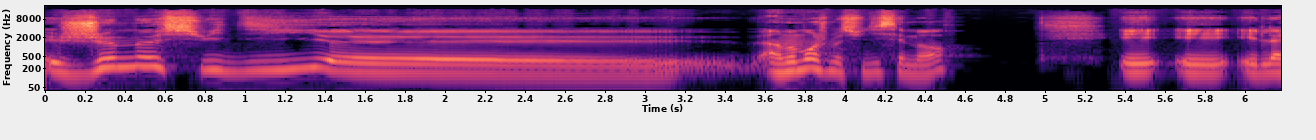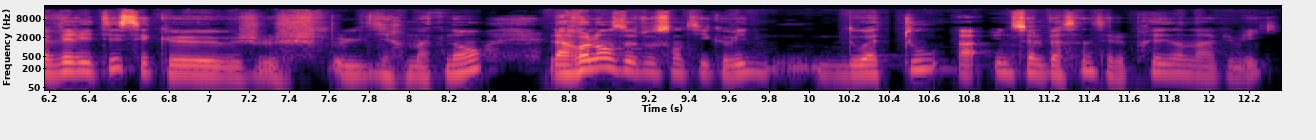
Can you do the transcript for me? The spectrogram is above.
Je me suis dit, euh, à un moment, je me suis dit c'est mort. Et, et, et la vérité, c'est que je, je peux le dire maintenant, la relance de tous anti-Covid doit tout à une seule personne, c'est le président de la République,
